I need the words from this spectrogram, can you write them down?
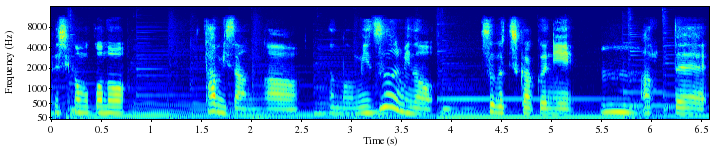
でしかもこのタミさんがあの湖のすぐ近くにうんあって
